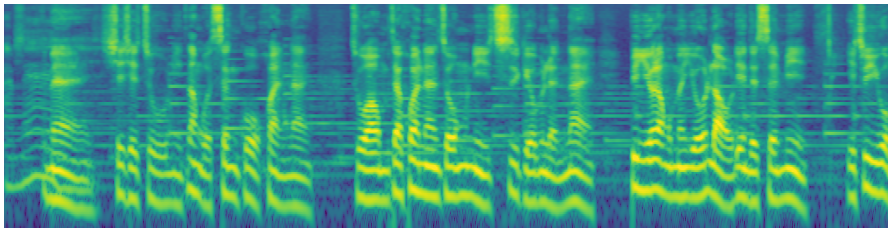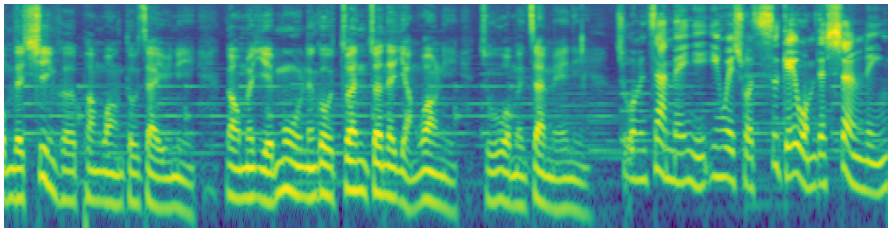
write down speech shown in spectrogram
阿门。谢谢主，你让我胜过患难。主啊，我们在患难中，你赐给我们忍耐。并又让我们有老练的生命，以至于我们的信和盼望都在于你，让我们眼目能够专专的仰望你。主，我们赞美你。主，我们赞美你，因为所赐给我们的圣灵，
